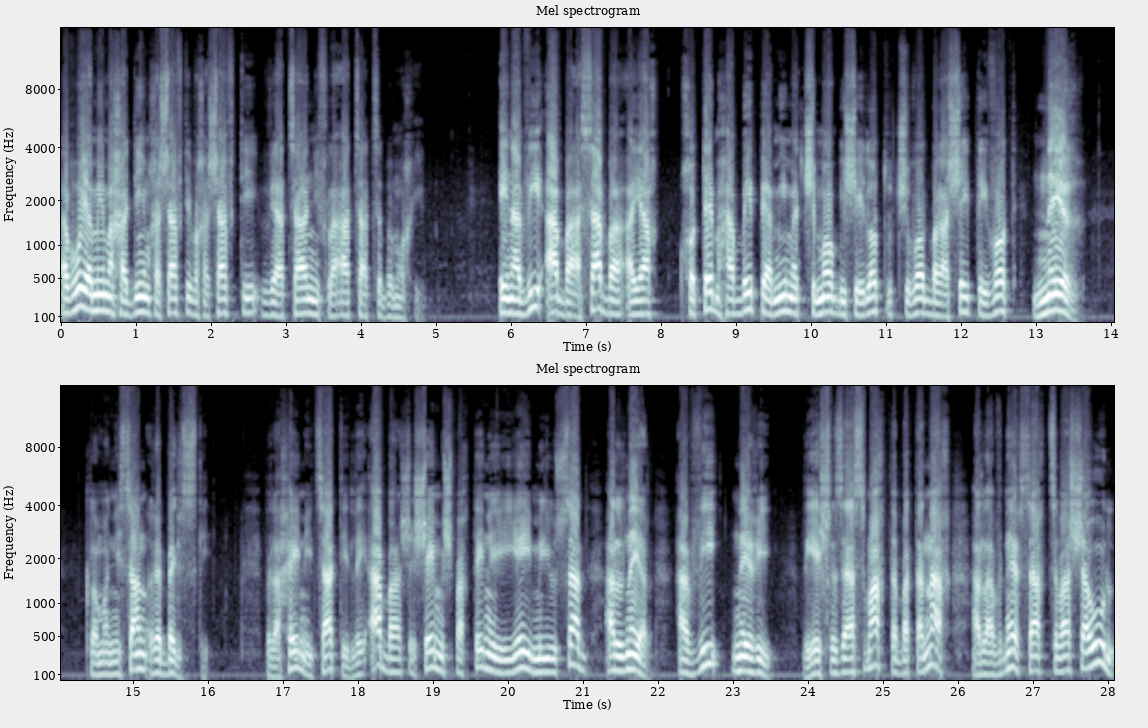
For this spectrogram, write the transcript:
עברו ימים אחדים, חשבתי וחשבתי, והצעה נפלאה צצה במוחי. אין אבי אבא, הסבא, היה חותם הרבה פעמים את שמו בשאלות ותשובות בראשי תיבות נר, כלומר ניסן רבלסקי. ולכן הצעתי לאבא ששם משפחתנו יהיה מיוסד על נר, אבי נרי. ויש לזה אסמכתה בתנ"ך על אבנר שר צבא שאול,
